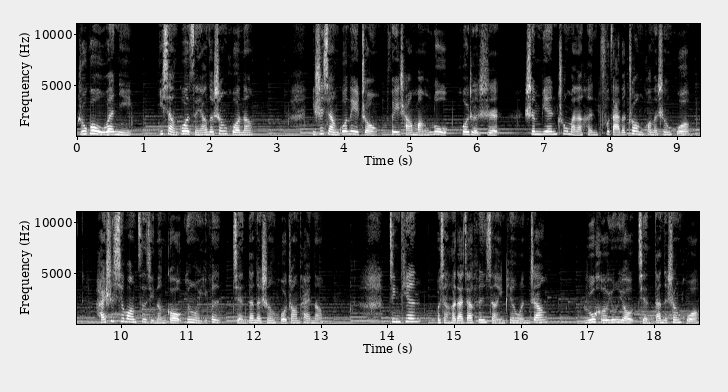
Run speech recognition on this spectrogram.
如果我问你，你想过怎样的生活呢？你是想过那种非常忙碌，或者是？身边充满了很复杂的状况的生活，还是希望自己能够拥有一份简单的生活状态呢？今天我想和大家分享一篇文章：如何拥有简单的生活。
